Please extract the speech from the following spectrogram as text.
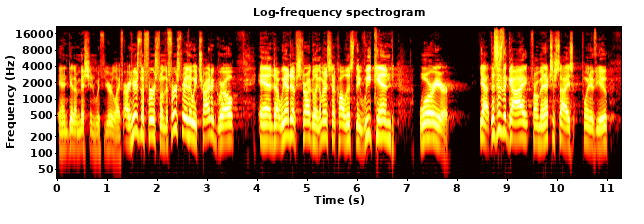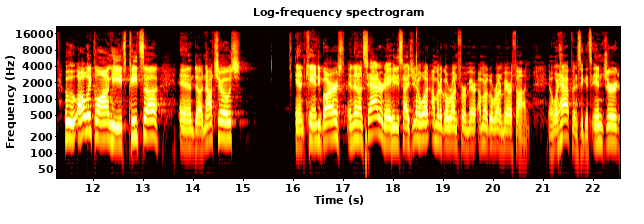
and get a mission with your life. All right, here's the first one. The first way that we try to grow and uh, we end up struggling, I'm just going to call this the weekend warrior. Yeah, this is the guy from an exercise point of view who all week long he eats pizza and uh, nachos and candy bars, and then on Saturday he decides, you know what, I'm going to go run for a mar- I'm going to go run a marathon. And what happens? He gets injured,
